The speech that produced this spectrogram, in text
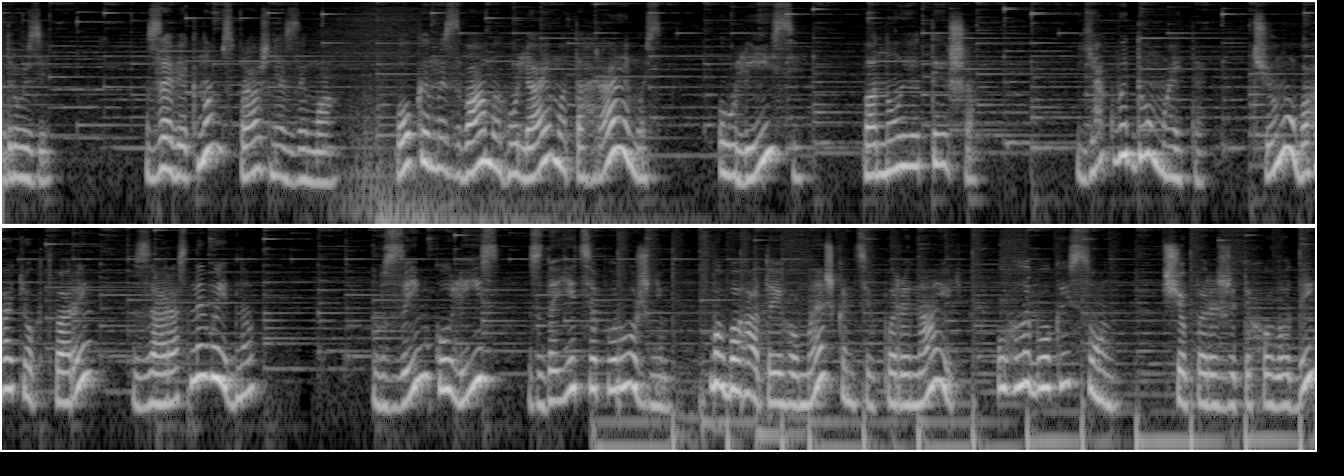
друзі! За вікном справжня зима. Поки ми з вами гуляємо та граємось, у лісі панує тиша. Як ви думаєте, чому багатьох тварин зараз не видно? Взимку ліс здається порожнім, бо багато його мешканців поринають у глибокий сон, щоб пережити холоди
